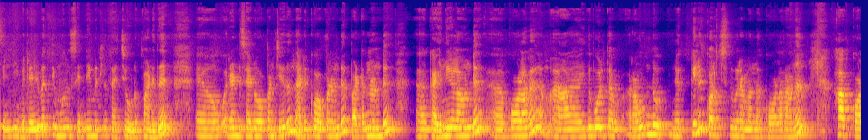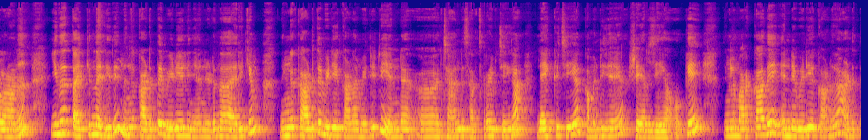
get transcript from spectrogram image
സെന്റിമീറ്റർ എഴുപത്തി മൂന്ന് സെന്റിമീറ്റർ തയ്ച്ച ഉടുപ്പാണിത്. രണ്ട് സൈഡ് ഓപ്പൺ ചെയ്ത് നടുക്ക് ഓപ്പൺ ഉണ്ട് ബട്ടണുണ്ട് കൈനീളമുണ്ട് കോളറ് ഇതുപോലത്തെ റൗണ്ട് നെക്കിൽ കുറച്ച് ദൂരം വന്ന കോളറാണ് ഹാഫ് കോളറാണ്. ഇത് തയ്ക്കുന്ന രീതി നിങ്ങൾക്ക് അടുത്ത വീഡിയോയിൽ ഞാൻ ഇടുന്നതായിരിക്കും. നിങ്ങൾക്ക് അടുത്ത വീഡിയോ കാണാൻ വേണ്ടിയിട്ട് എന്റെ ചാനൽ സബ്സ്ക്രൈബ് ചെയ്യുക ലൈക്ക് ചെയ്യുക കമന്റ് ചെയ്യുക ഷെയർ ചെയ്യുക ഓക്കെ? നിങ്ങൾ മറക്കാതെ എന്റെ വീഡിയോ കാണുക. അടുത്ത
